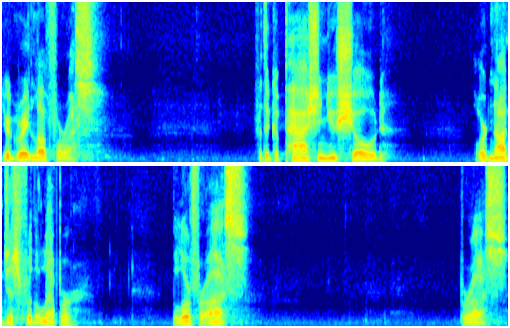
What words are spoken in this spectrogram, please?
your great love for us, for the compassion you showed, Lord, not just for the leper, but Lord, for us. For us.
